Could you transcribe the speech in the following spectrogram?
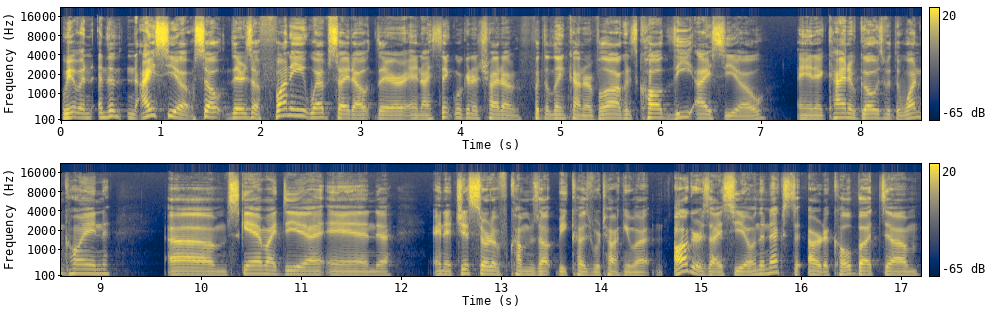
We have an, and then an, ICO. So there's a funny website out there, and I think we're going to try to put the link on our blog. It's called the ICO, and it kind of goes with the OneCoin um, scam idea, and uh, and it just sort of comes up because we're talking about Augur's ICO in the next article. But um,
